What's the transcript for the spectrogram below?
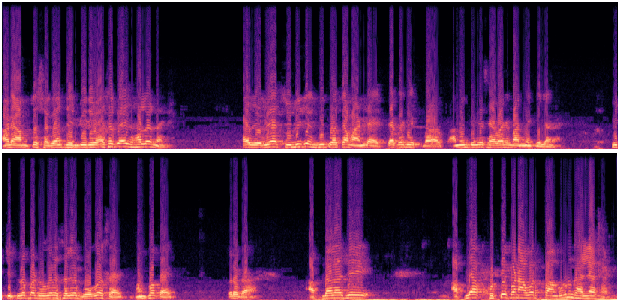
आणि आमचं सगळ्यांचं हिंदुत्व असं काही झालं नाही. ह्या वेगळ्या चुलीच्या हिंदुत्वाच्या मांडल्या आहेत. त्या कधी आनंद दिघे साहेबांनी मान्य केल्या नाही हे चित्रपट वगैरे सगळे बोगस आहेत भंपक आहेत. बरं का? आपल्याला जे आपल्या खोटेपणावर पांघरून घालण्यासाठी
